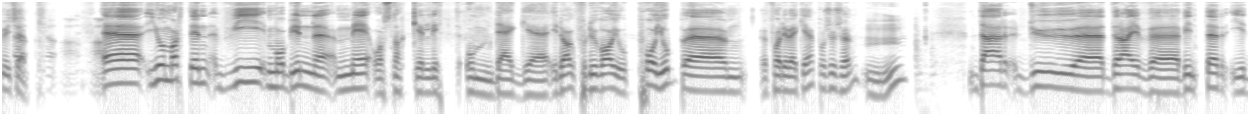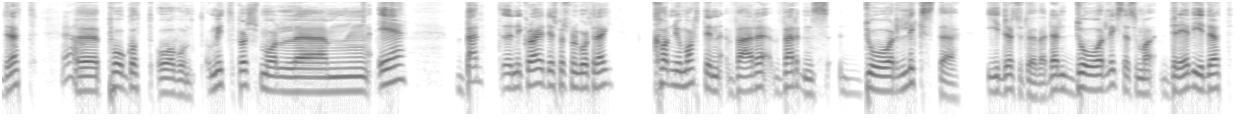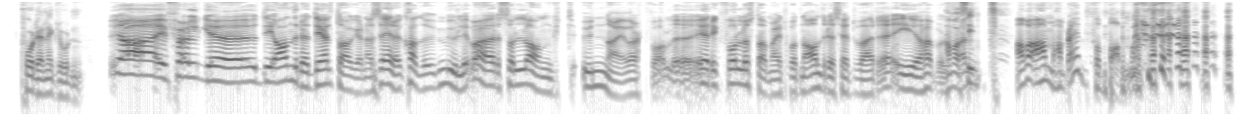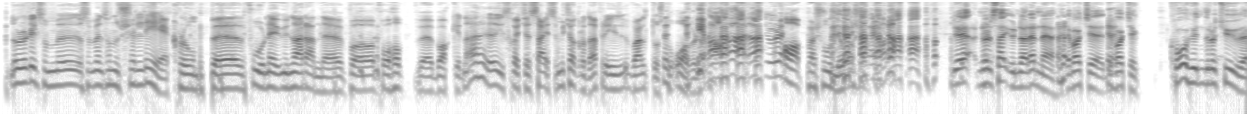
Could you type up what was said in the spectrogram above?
Mye. Eh, Jon Martin, vi må begynne med å snakke litt om deg eh, i dag. For du var jo på jobb eh, forrige uke, på Sjusjøen. Mhm. Der du eh, dreiv eh, vinteridrett, Ja. eh, på godt og vondt. Og mitt spørsmål eh, er Bent Nikolai, det spørsmålet går til deg. Kan jo Martin være verdens dårligste idrettsutøver? Den dårligste som har drevet idrett på denne kloden? Ja, ifølge de andre deltakerne så er det, kan det umulig være så langt unna, i hvert fall. Erik Follestad mente på at han aldri har sett verre. I, Han var sint. Han, han, han ble forbanna. Når du liksom eh, som en sånn geléklump eh, for ned unnarennet på, på hoppbakken der. Jeg skal ikke si så mye akkurat der, for jeg valgte å stå over det. Av personlige årsaker. Når du sier unnarennet, det var ikke, det var ikke K120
